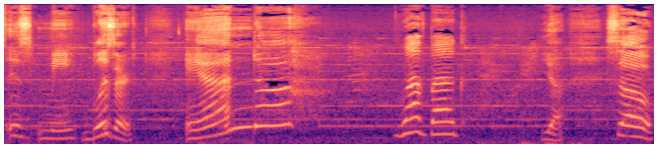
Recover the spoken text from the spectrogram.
this is me, Blizzard. And, uh, Lovebug. yeah. So,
